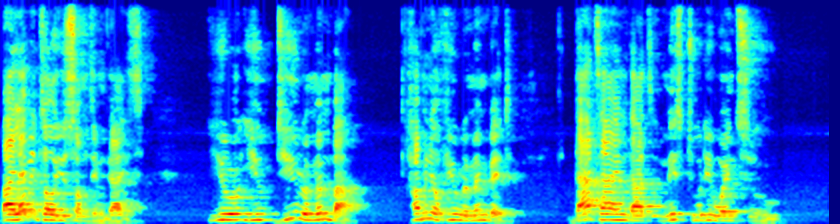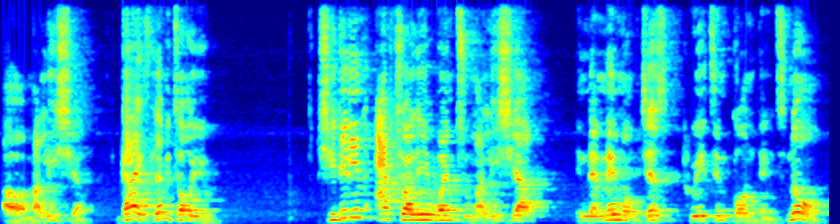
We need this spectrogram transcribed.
But let me tell you something, guys. You you do you remember? How many of you remembered that time that Miss Trudy went to uh, Malaysia? Guys, let me tell you, she didn't actually went to Malaysia in the name of just creating content. No,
